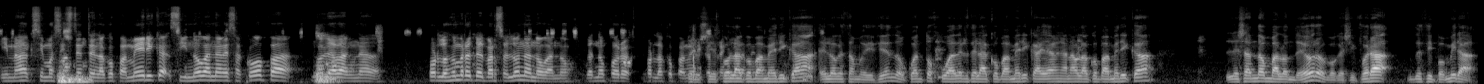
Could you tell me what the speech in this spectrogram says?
y máximo asistente en la Copa América, si no ganaba esa Copa, no le dan nada por los números del Barcelona no ganó, ganó por, la Copa América. Pero si es por la Copa América, es lo que estamos diciendo. ¿Cuántos jugadores de la Copa América ya han ganado la Copa América? Les han dado un balón de oro, porque si fuera decir, pues mira,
